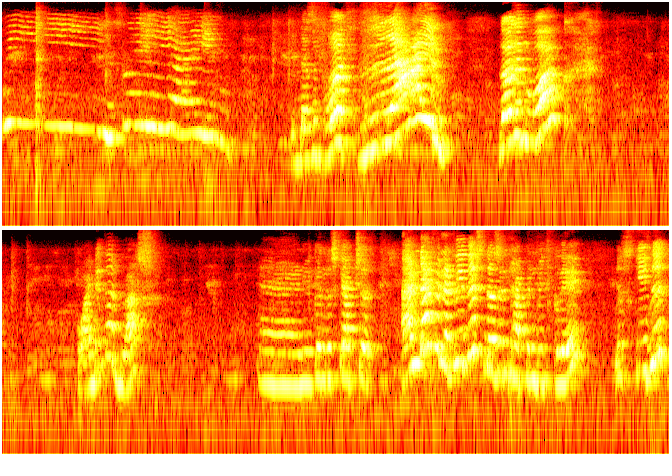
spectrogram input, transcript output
Whee! Slime! It doesn't work. Slime! Doesn't work. Why did that blush? And you can just capture. And definitely this doesn't happen with clay. Just keep it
